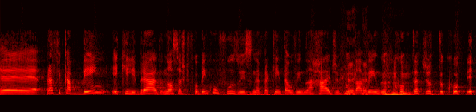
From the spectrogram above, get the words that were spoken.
É, para ficar bem equilibrado, nossa, acho que ficou bem confuso isso, né? Para quem está ouvindo na rádio, não está vendo a conta junto comigo.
